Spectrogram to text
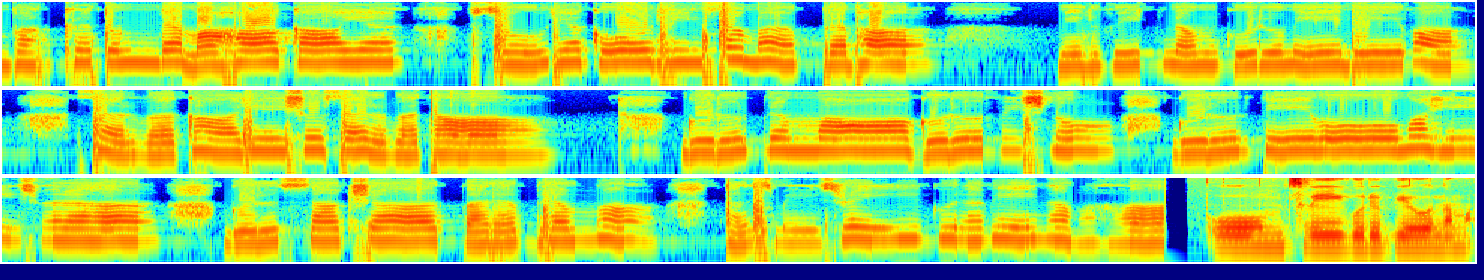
वक्रतुण्डमहाकाय सूर्यकोढिसमप्रभा निर्विघ्न कुर मे देवा, सर्वकार्येषु सर्वदा गुरुर्ब्रह्मा, गुरुर्विष्णु, गुरुर्देवो महेश्वरः। गुरुस्साक्षात् परब्रह्म, तस्मै श्रीगुरवे नमः। ओम श्री गुरुभ्यो नमः।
